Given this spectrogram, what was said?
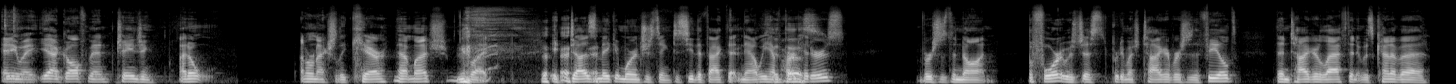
anyway, yeah, golf, man, changing. I don't. I don't actually care that much, but it does make it more interesting to see the fact that now we have It hard does. hitters versus the non. Before it was just pretty much Tiger versus the field. Then Tiger left, and it was kind of a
